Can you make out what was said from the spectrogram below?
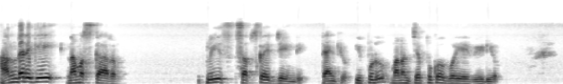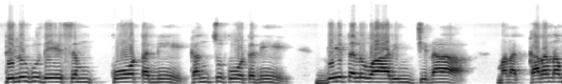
అందరికీ నమస్కారం. ప్లీజ్ సబ్స్క్రైబ్ చేయండి. థ్యాంక్ యూ ఇప్పుడు మనం చెప్పుకోబోయే వీడియో. తెలుగుదేశం కోటని కంచుకోటని బీటలు వారించిన మన కరణం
